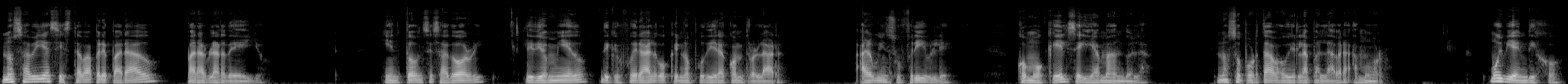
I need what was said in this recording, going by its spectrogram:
No sabía si estaba preparado para hablar de ello. Y entonces a Dory le dio miedo de que fuera algo que no pudiera controlar, algo insufrible, como que él seguía amándola. No soportaba oír la palabra amor. Muy bien, dijo.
